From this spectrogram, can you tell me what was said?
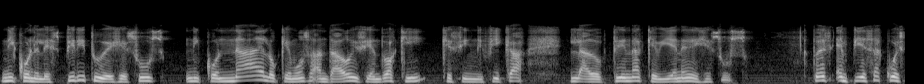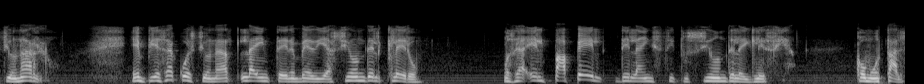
ni con el Espíritu de Jesús, ni con nada de lo que hemos andado diciendo aquí, que significa la doctrina que viene de Jesús. Entonces empieza a cuestionarlo, empieza a cuestionar la intermediación del clero, o sea, el papel de la institución de la iglesia como tal.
